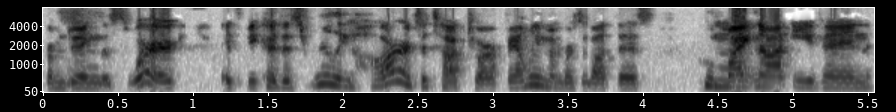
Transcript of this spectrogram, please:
from doing this work, it's because it's really hard to talk to our family members about this who might not even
